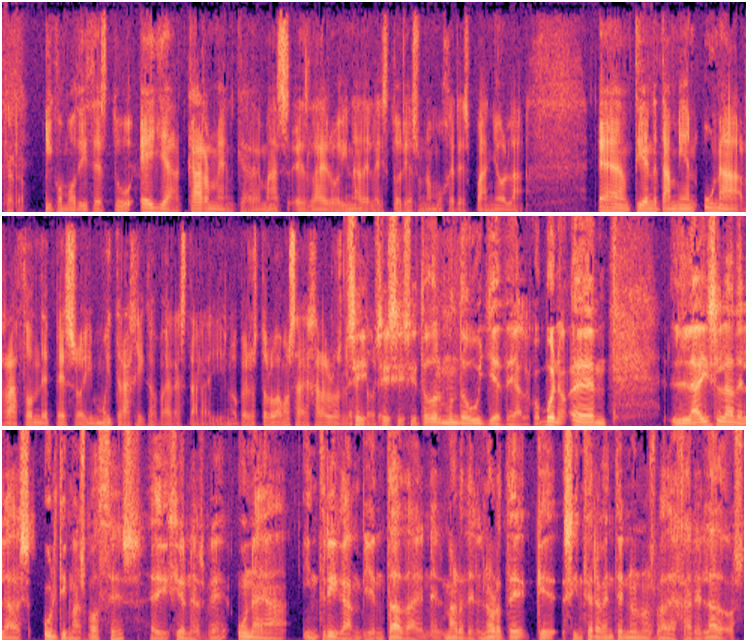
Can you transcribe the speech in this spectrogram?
Claro. Y como dices tú, ella, Carmen, que además es la heroína de la historia, es una mujer española, eh, tiene también una razón de peso y muy trágica para estar allí, ¿no? Pero esto lo vamos a dejar a los lectores. Sí, sí, sí, sí. todo el mundo huye de algo. Bueno, eh, La isla de las últimas voces, ediciones B, una intriga ambientada en el Mar del Norte que sinceramente no nos va a dejar helados,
